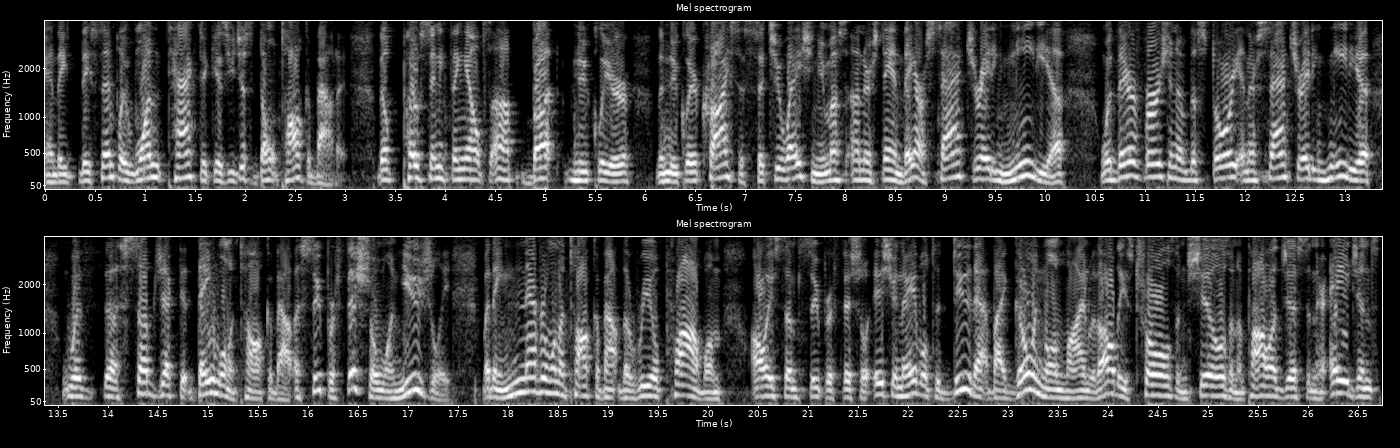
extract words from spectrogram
and they, they simply, one tactic is you just don't talk about it. They'll post anything else up but nuclear, the nuclear crisis situation. You must understand they are saturating media with their version of the story and they're saturating media with the subject that they want to talk about, a superficial one usually, but they never want to talk about the real problem, always some superficial issue. And they're able to do that by going online with all these trolls and shills and apologists and their agents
